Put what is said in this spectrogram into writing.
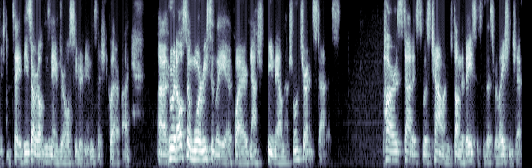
I should say these are all, these names are all pseudonyms, I should clarify, uh, who had also more recently acquired national, female national insurance status. Parr's status was challenged on the basis of this relationship.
